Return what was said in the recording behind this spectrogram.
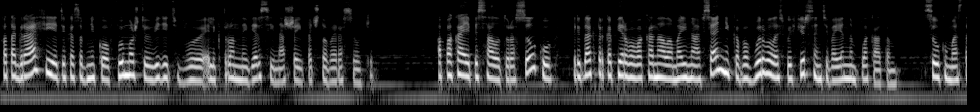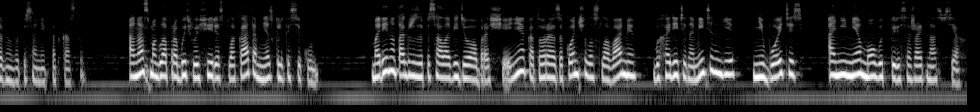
Фотографии этих особняков вы можете увидеть в электронной версии нашей почтовой рассылки. А пока я писал эту рассылку, редакторка Первого канала Марина Овсянникова вырвалась в эфир с антивоенным плакатом. Ссылку мы оставим в описании к подкасту. Она смогла пробыть в эфире с плакатом несколько секунд. Марина также записала видеообращение, которое закончила словами «Выходите на митинги, не бойтесь, они не могут пересажать нас всех.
